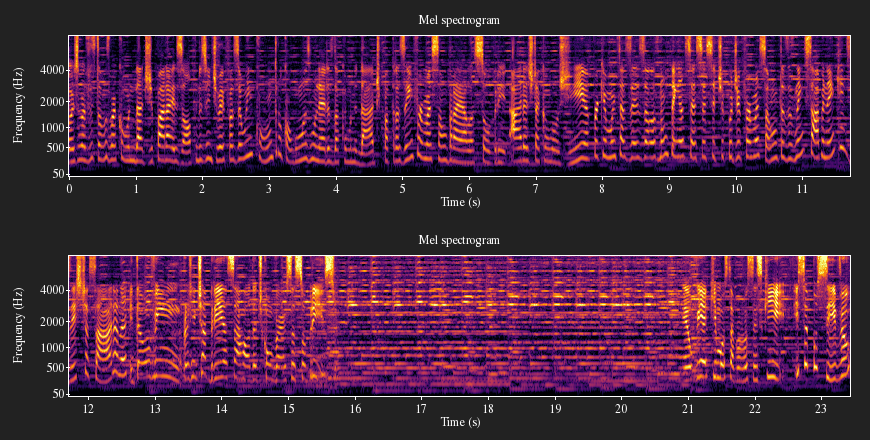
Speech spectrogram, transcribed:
Hoje nós estamos na comunidade de Paraisópolis. A gente veio fazer um encontro com algumas mulheres da comunidade para trazer informação para elas sobre a área de tecnologia, porque muitas vezes elas não têm acesso a esse tipo de informação, muitas vezes nem sabem nem que existe essa área, né? Então eu vim para a gente abrir essa roda de conversa sobre isso. Eu vim aqui mostrar para vocês que isso é possível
